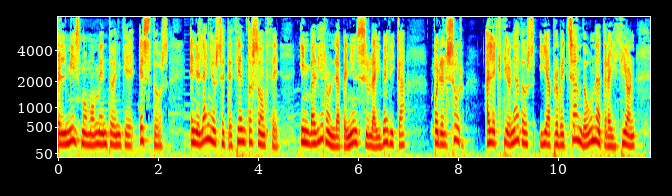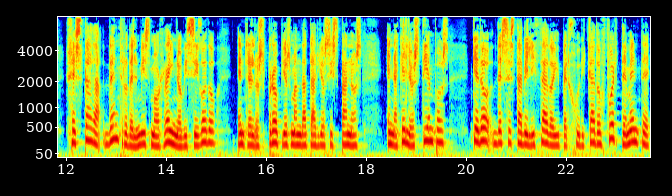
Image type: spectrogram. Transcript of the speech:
el mismo momento en que estos, en el año 711, invadieron la península ibérica, por el sur, aleccionados y aprovechando una traición gestada dentro del mismo reino visigodo entre los propios mandatarios hispanos en aquellos tiempos, quedó desestabilizado y perjudicado fuertemente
